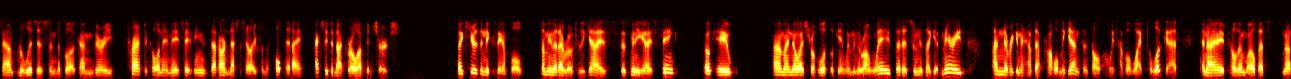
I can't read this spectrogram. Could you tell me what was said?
sound religious in the book. I'm very practical, and I may say things that aren't necessarily from the pulpit. I actually did not grow up in church like here's an example, something that I wrote to the guys. As many guys think, okay, um, I know I struggle with looking at women the wrong way, but as soon as I get married, I'm never going to have that problem again since I'll always have a wife to look at. And I tell them, well, that's not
